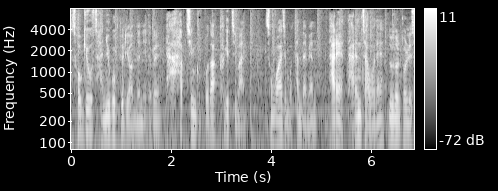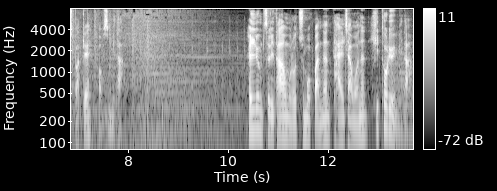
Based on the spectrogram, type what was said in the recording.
석유 산유국들이 얻는 이득을 다 합친 것보다 크겠지만 성공하지 못한다면 달의 다른 자원에 눈을 돌릴 수밖에 없습니다. 헬륨3 다음으로 주목받는 달 자원은 히토류입니다.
